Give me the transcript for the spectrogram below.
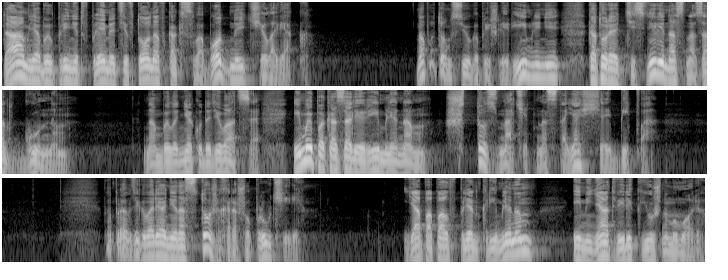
Там я был принят в племя тевтонов как свободный человек. Но потом с юга пришли римляне, которые оттеснили нас назад к гуннам. Нам было некуда деваться, и мы показали римлянам, что значит настоящая битва. По правде говоря, они нас тоже хорошо проучили. Я попал в плен к римлянам, и меня отвели к Южному морю,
